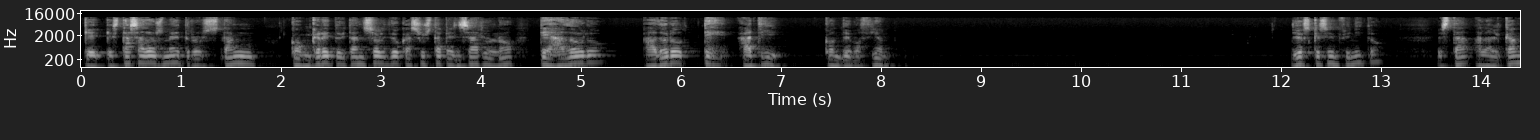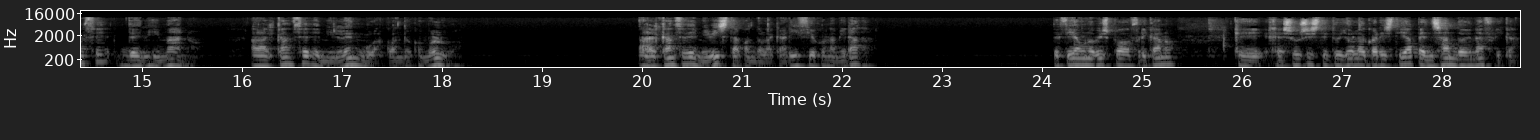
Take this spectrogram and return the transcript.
que, que estás a dos metros, tan concreto y tan sólido que asusta pensarlo, ¿no? Te adoro Adoro te a ti con devoción. Dios que es infinito está al alcance de mi mano, al alcance de mi lengua cuando comulgo, al alcance de mi vista cuando la acaricio con la mirada. Decía un obispo africano que Jesús instituyó la Eucaristía pensando en África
